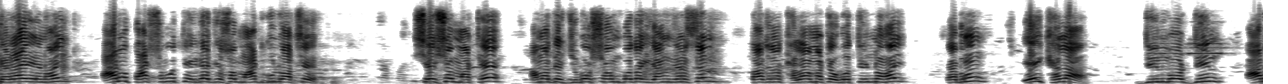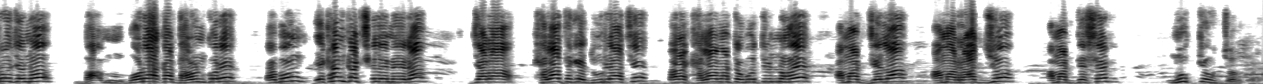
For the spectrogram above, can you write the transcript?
বেড়ায় নয়, আরও পার্শ্ববর্তী এরিয়া যেসব মাঠগুলো আছে, সেই সব মাঠে আমাদের যুবক সম্প্রদায় ইয়াং জেনারেশন তার জন্য খেলার মাঠে অবতীর্ণ হয় এবং এই খেলা দিন পর দিন আরও যেন বড় আকার ধারণ করে এবং এখানকার ছেলে মেয়েরা যারা খেলা থেকে দূরে আছে তারা খেলার মাঠে অবতীর্ণ হয়ে আমার জেলা আমার রাজ্য আমার দেশের মুখকে উজ্জ্বল করে।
